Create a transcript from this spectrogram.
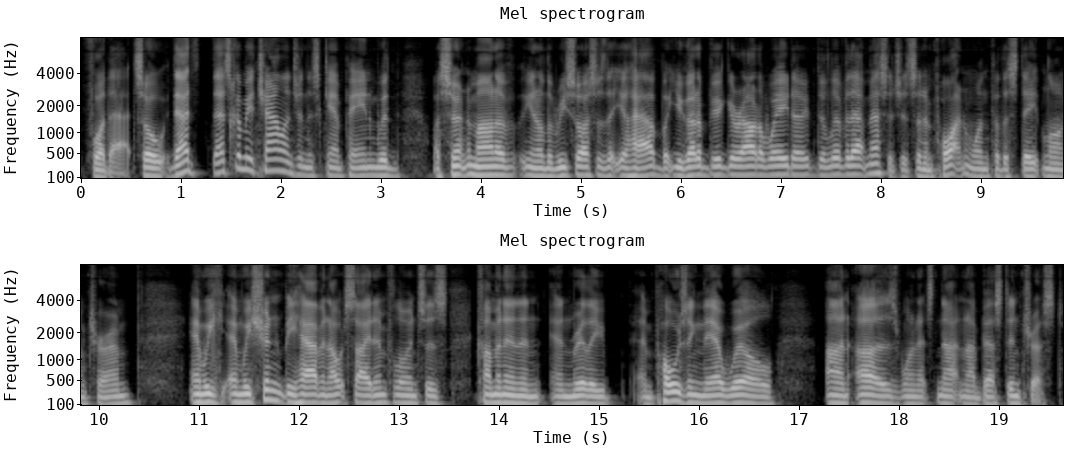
for that. So that that's going to be a challenge in this campaign with a certain amount of you know the resources that you have, but you got to figure out a way to deliver that message. It's an important one for the state long term, and we and we shouldn't be having outside influences coming in and, and really imposing their will on us when it's not in our best interest.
